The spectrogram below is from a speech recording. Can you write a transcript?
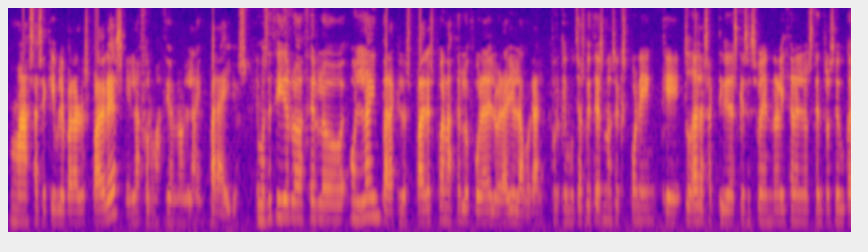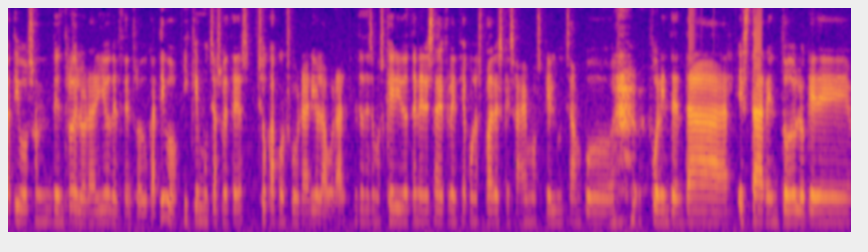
más asequible para los padres la formación online para ellos. Hemos decidido hacerlo online para que los padres puedan hacerlo fuera del horario laboral, porque muchas veces nos exponen que todas las actividades que se suelen realizar en los centros educativos son dentro del horario del centro educativo y que muchas veces choca con su horario laboral. Entonces hemos querido tener esa diferencia con los padres que sabemos que luchan por, por intentar estar en todo lo que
